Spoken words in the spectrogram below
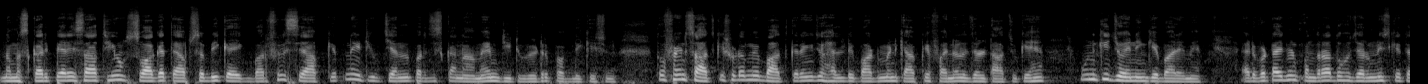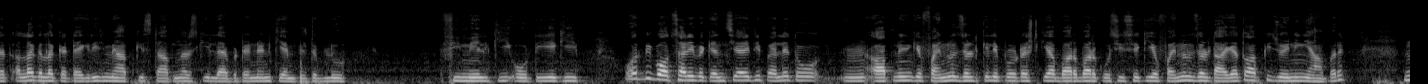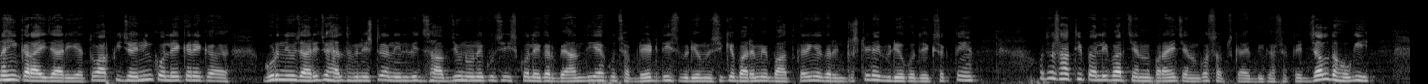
नमस्कार प्यारे साथियों, स्वागत है आप सभी का एक बार फिर से आपके अपने यूट्यूब चैनल पर, जिसका नाम है M D to reader publication तो फ्रेंड्स आज के वीडियो में बात करेंगे जो हेल्थ डिपार्टमेंट के आपके फाइनल रिज़ल्ट आ चुके हैं, उनकी ज्वाइनिंग के बारे में। एडवर्टाइजमेंट पंद्रह दो हज़ार उन्नीस के तहत अलग अलग कैटेगरीज में आपकी स्टाफ नर्स की लैब अटेंडेंट की एम डब्ल्यू फीमेल की ओटीए की, और भी बहुत सारी वैकेंसी आई थी पहले तो आपने इनके फाइनल रिज़ल्ट के लिए प्रोटेस्ट किया बार बार कोशिश की फाइनल रिज़ल्ट आ गया तो आपकी ज्वाइनिंग यहाँ पर नहीं कराई जा रही है। तो आपकी ज्वाइनिंग को लेकर एक गुड न्यूज़ आ रही है, जो हेल्थ मिनिस्टर अनिल विज साहब जी, उन्होंने कुछ इसको लेकर बयान दिया है, कुछ अपडेट दी इस वीडियो में, उसी के बारे में बात करेंगे। अगर इंटरेस्टेड है वीडियो को देख सकते हैं। और जो साथी पहली बार चैनल पर आए चैनल को सब्सक्राइब भी कर सकते हैं। जल्द होगी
